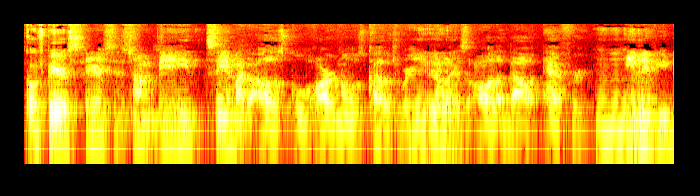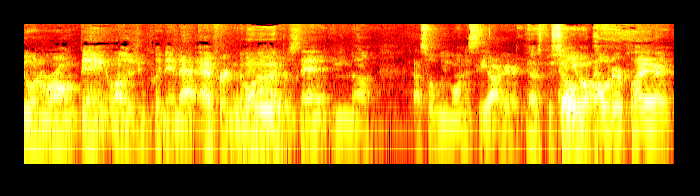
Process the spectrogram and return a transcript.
Coach Pierce. Pierce is trying to be. He seemed like an old school, hard nosed coach where you yeah. know it's all about effort. Mm-hmm. Even if you're doing the wrong thing, as long as you put in that effort and go 100, percent you know That's what we want to see out here. That's for And sure. You're an older player.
